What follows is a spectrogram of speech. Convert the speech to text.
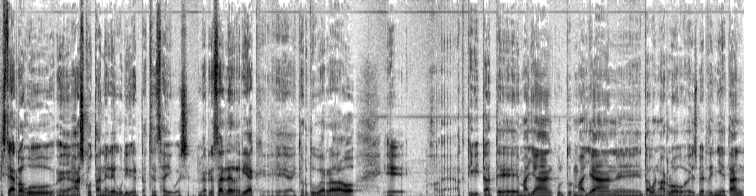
Este arrogu eh, askotan ere guri gertatzen zaigu, ez? Berriozar herriak eh, aitortu beharra dago, eh, aktivitate mailan, kultur mailan, eh, eta bueno, arlo ezberdinetan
